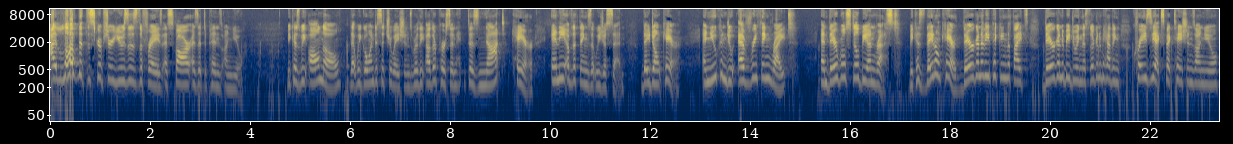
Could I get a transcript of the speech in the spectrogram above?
I love that the scripture uses the phrase as far as it depends on you. Because we all know that we go into situations where the other person does not care any of the things that we just said. They don't care. And you can do everything right, and there will still be unrest because they don't care. They're going to be picking the fights, they're going to be doing this, they're going to be having crazy expectations on you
